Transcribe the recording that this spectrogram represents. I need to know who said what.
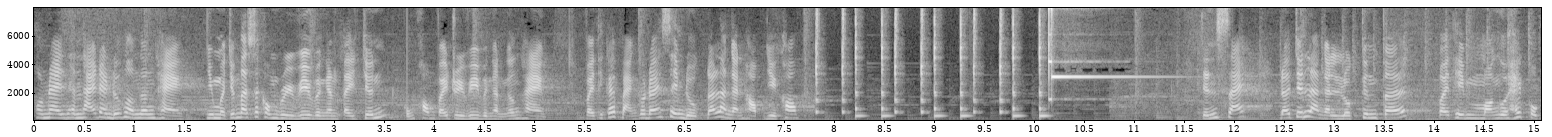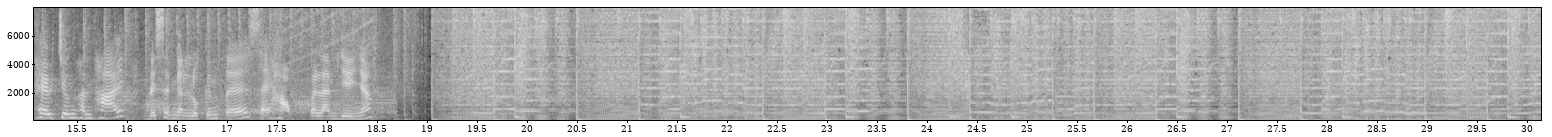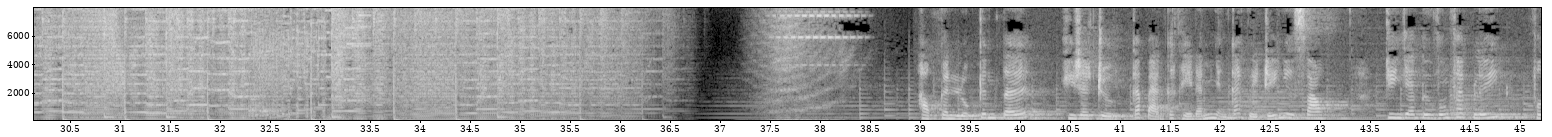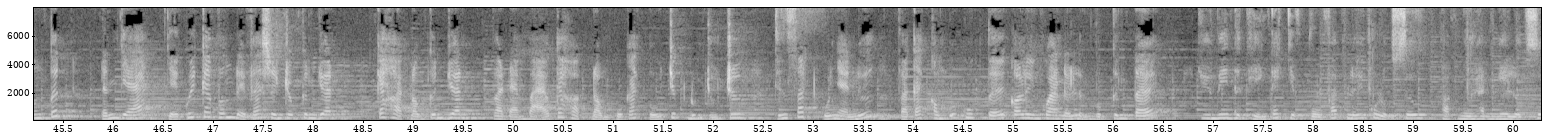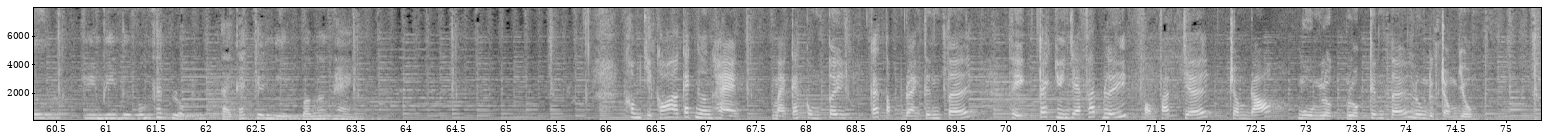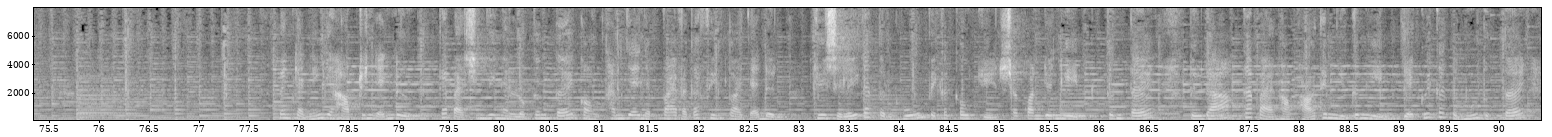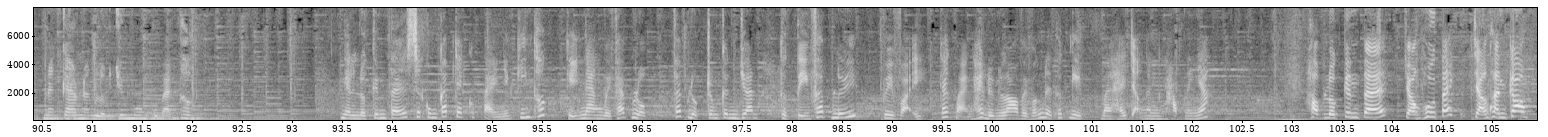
Speaker 1: Hôm nay Thanh Thái đang đứng ở ngân hàng nhưng mà chúng ta sẽ không review về ngành tài chính, cũng không phải review về ngành ngân hàng. Vậy thì các bạn có đoán xem được đó là ngành học gì không? Chính xác, đó chính là ngành luật kinh tế. Vậy thì mọi người hãy cùng theo chân Thanh Thái để xem ngành luật kinh tế sẽ học và làm gì nhé.
Speaker 2: Học ngành luật kinh tế, khi ra trường các bạn có thể đảm nhận các vị trí như sau: chuyên gia tư vấn pháp lý, phân tích, đánh giá, giải quyết các vấn đề phát sinh trong kinh doanh, các hoạt động kinh doanh và đảm bảo các hoạt động của các tổ chức đúng chủ trương, chính sách của nhà nước và các công ước quốc tế có liên quan đến lĩnh vực kinh tế. Chuyên viên thực hiện các dịch vụ pháp lý của luật sư hoặc người hành nghề luật sư, chuyên viên tư vấn pháp luật tại các doanh nghiệp và ngân hàng.
Speaker 1: Không chỉ có ở các ngân hàng mà các công ty, các tập đoàn kinh tế thì các chuyên gia pháp lý, phòng pháp chế, trong đó nguồn lực luật kinh tế luôn được trọng dụng.
Speaker 2: Bên cạnh những giờ học trên giảng đường, các bạn sinh viên ngành luật kinh tế còn tham gia nhập vai vào các phiên tòa giả định, chuyên xử lý các tình huống về các câu chuyện xoay quanh doanh nghiệp, kinh tế. Từ đó, các bạn học hỏi thêm nhiều kinh nghiệm giải quyết các tình huống thực tế, nâng cao năng lực chuyên môn của bản thân.
Speaker 1: Ngành luật kinh tế sẽ cung cấp cho các bạn những kiến thức, kỹ năng về pháp luật, pháp luật trong kinh doanh, thực tiễn pháp lý. Vì vậy, các bạn hãy đừng lo về vấn đề thất nghiệp mà hãy chọn ngành học này nhé. Học luật kinh tế, chọn HUTECH, chọn thành công.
